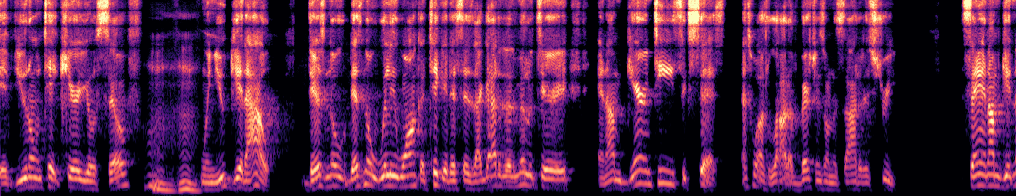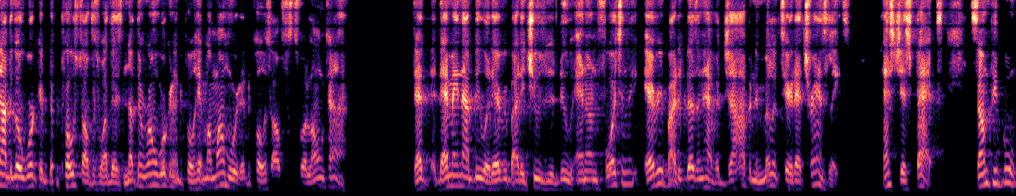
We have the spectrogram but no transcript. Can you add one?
if you don't take care of yourself, hmm when you get out, there's no there's no Willy Wonka ticket that says I got it in the military and I'm guaranteed success. That's why there's a lot of veterans on the side of the street saying I'm getting out to go work at the post office. While there's nothing wrong working at the post. Hey, my mom worked at the post office for a long time. That that may not be what everybody chooses to do, and unfortunately, everybody doesn't have a job in the military that translates. That's just facts. Some people,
